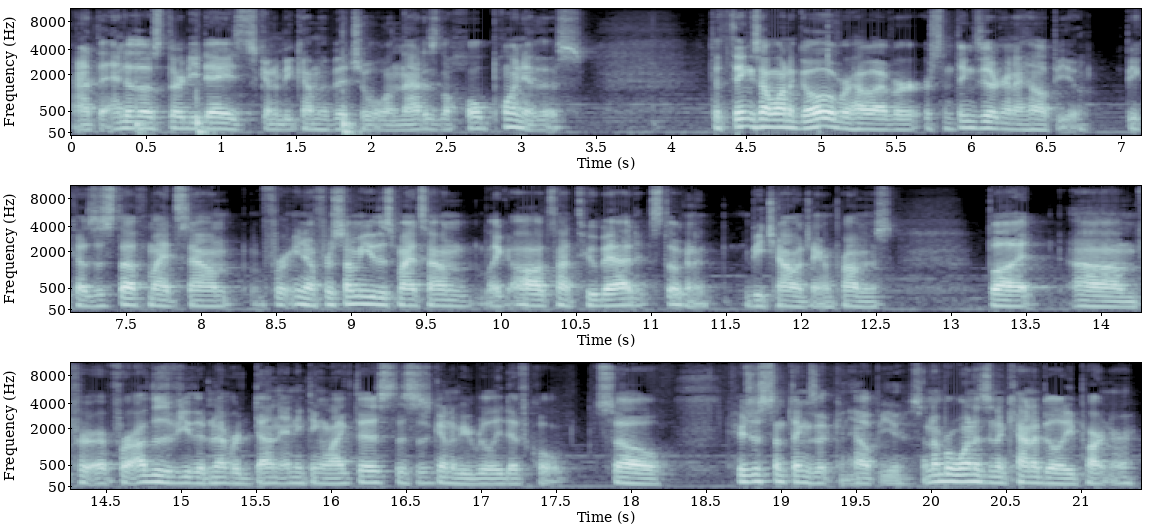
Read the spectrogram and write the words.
And at the end of those 30 days, it's going to become habitual. And that is the whole point of this. The things I want to go over, however, are some things that are going to help you because this stuff might sound for you know for some of you this might sound like oh it's not too bad. It's still going to be challenging, I promise. But um, for for others of you that have never done anything like this, this is going to be really difficult. So here's just some things that can help you. So number one is an accountability partner.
